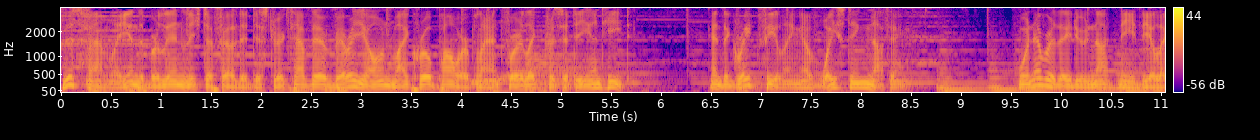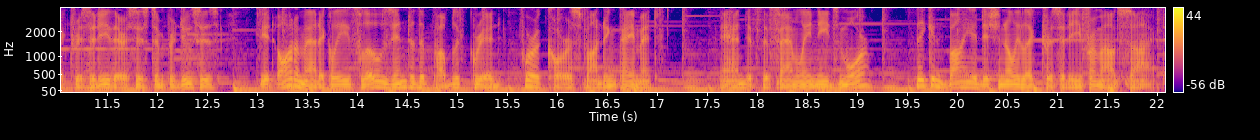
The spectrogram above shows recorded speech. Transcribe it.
This family in the Berlin-Lichterfelde district have their very own micro power plant for electricity and heat, and the great feeling of wasting nothing. Whenever they do not need the electricity their system produces, it automatically flows into the public grid for a corresponding payment. And if the family needs more, they can buy additional electricity from outside.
